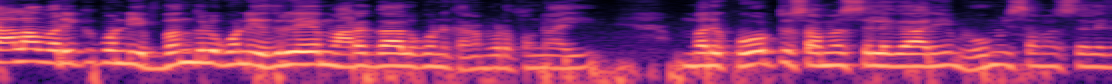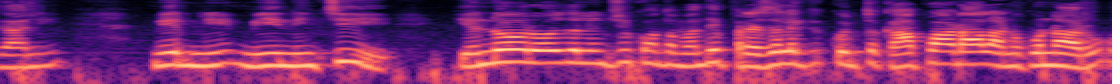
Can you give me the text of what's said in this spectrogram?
చాలా వరకు కొన్ని ఇబ్బందులు కొన్ని ఎదురయ్యే మార్గాలు కొన్ని కనబడుతున్నాయి. మరి కోర్టు సమస్యలు కానీ భూమి సమస్యలు కానీ మీరు మీ నుంచి ఎన్నో రోజుల నుంచి కొంతమంది ప్రజలకి కొంచెం కాపాడాలనుకున్నారు.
